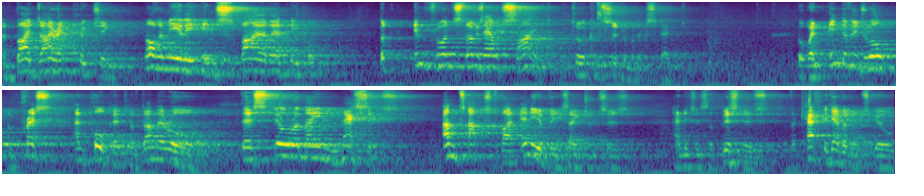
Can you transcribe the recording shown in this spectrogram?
and by direct preaching, not merely inspire their people, but influence those outside to a considerable extent. But when individual and press and pulpit have done their all, there still remain masses untouched by any of these agencies, and it is the business of the Catholic Evidence Guild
